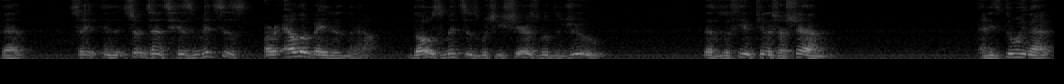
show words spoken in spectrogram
That, so in a certain sense, his mitzvahs are elevated now. Those mitzvahs which he shares with the Jew, that the Chi of Kiddush Hashem, and he's doing that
